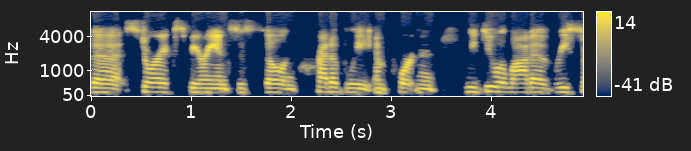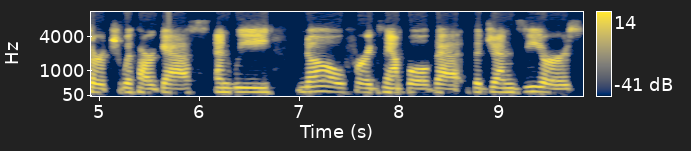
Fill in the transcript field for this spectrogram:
the store experience is still incredibly important. We do a lot of research with our guests, and we know, for example, that the Gen Zers,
